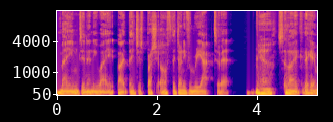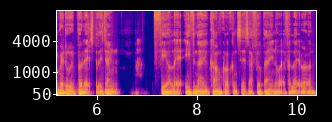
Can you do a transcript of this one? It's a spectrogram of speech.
maimed in any way, like they just brush it off. They don't even react to it. Yeah. So like they're getting riddled with bullets, but they don't feel it, even though Kyle MacLachlan says, I feel pain or whatever later on.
